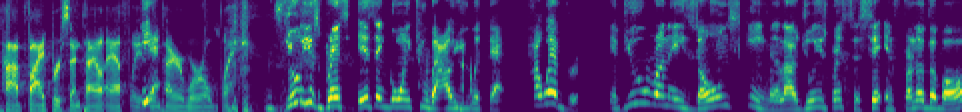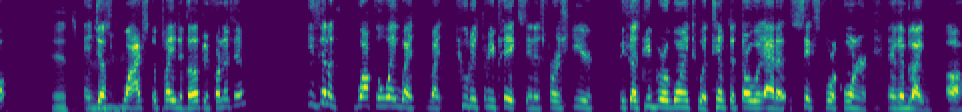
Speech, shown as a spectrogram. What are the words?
top five percentile athlete yeah. in the entire world. Like Julius Brents isn't going to wow you with that. However, if you run a zone scheme and allow Julius Brents to sit in front of the ball it's and just watch the play develop in front of him, he's gonna walk away with like two to three picks in his first year because people are going to attempt to throw it at a six four corner and they're gonna be like, oh,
